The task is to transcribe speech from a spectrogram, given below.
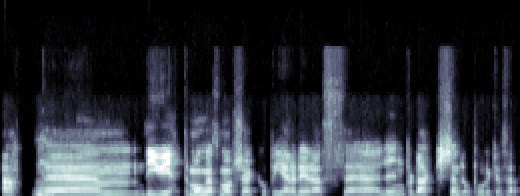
Att Mm. ehm, det är ju jättemånga som har försökt kopiera deras eh, lean production då på olika sätt.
